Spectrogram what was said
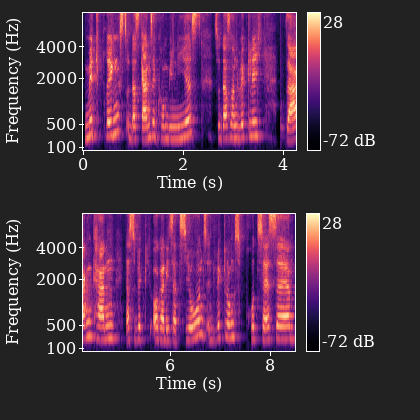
mitbringst und das Ganze kombinierst, sodass man wirklich sagen kann, dass du wirklich Organisationsentwicklungsprozesse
